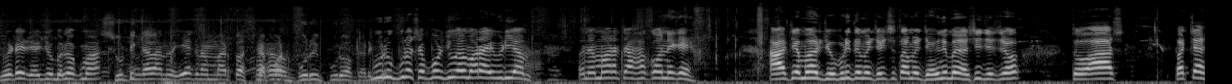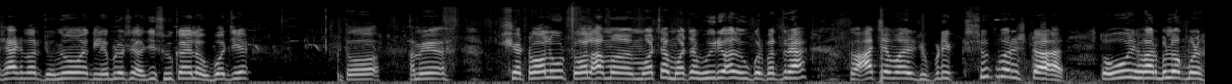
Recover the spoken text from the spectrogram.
જોડે રહેજો બ્લોકમાં. શૂટિંગ આવવાનો એક નંબર તો સપોર્ટ પૂરી પૂરો પૂરો પૂરો સપોર્ટ જુઓ મારા આ વિડીયામાં અને મારા ચાહકોને કે આ જે મારી ઝૂંપડી તમે જઈશો તમે જઈને પણ હસી જશો. તો આ પચાસ સાઠ વર્ષ જૂનો એક લેબડો છે હજી સુકાયેલો ઊભો છે. તો અમે છે ટોલું ટોલ આમાં મોચા મોચા હોઈ રહ્યા ઉપર પતરા. તો આ છે મારી ઝૂંપડી સુપર સ્ટાર. તો હું સવાર બ્લોગ પણ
